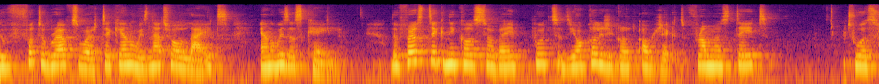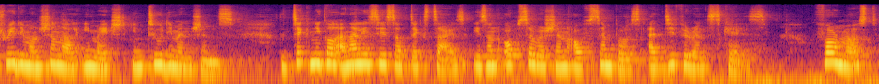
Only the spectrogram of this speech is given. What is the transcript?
The photographs were taken with natural light and with a scale. The first technical survey put the archaeological object from a state to a three-dimensional image in two dimensions. The technical analysis of textiles is an observation of samples at different scales. Foremost,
